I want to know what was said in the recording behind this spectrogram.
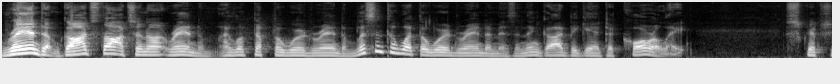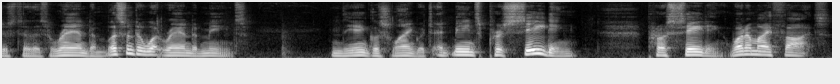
random. God's thoughts are not random. I looked up the word random. Listen to what the word random is, and then God began to correlate scriptures to this. Random. Listen to what random means in the English language. It means proceeding. Proceeding. What are my thoughts?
